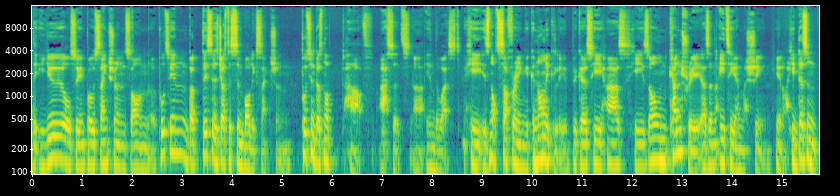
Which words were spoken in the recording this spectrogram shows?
the EU also imposed sanctions on Putin, but this is just a symbolic sanction. Putin does not have assets uh, in the West. He is not suffering economically because he has his own country as an ATM machine. You know, he doesn't,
